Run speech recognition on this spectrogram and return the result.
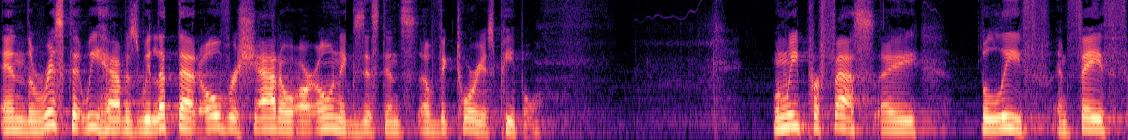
And the risk that we have is we let that overshadow our own existence of victorious people. When we profess a belief and faith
